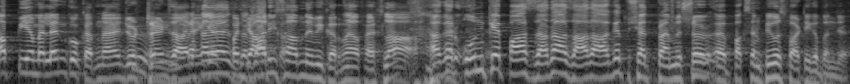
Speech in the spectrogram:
अब पीएमएलएन को करना है जो ट्रेंड आ रहे हैं पंजाबी साहब ने भी करना है फैसला। हाँ। अगर उनके पास ज़्यादा आज़ाद आ गए तो शायद प्राइम मिनिस्टर पाकिस्तान पीपल्स पार्टी का बन जाए।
